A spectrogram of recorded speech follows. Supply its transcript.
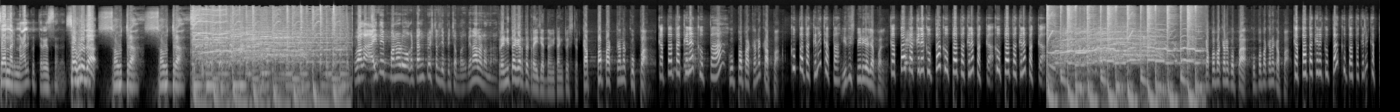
సార్ నాకు నాలుగు తిరగదు సార్ సహృద. సౌద్ర సౌద్ర. ఒక అయితే మనోడు ఒక టంగ్ ట్విస్టర్ చెప్పించబ్బా వినాలని ఉంది ప్రణీత గారితో ట్రై చేద్దాం ఈ టంగ్ ట్విస్టర్. కప్ప పక్కన కుప్ప. కప్ప పక్కన కుప్ప. కుప్ప పక్కన కప్ప. కుప్ప పక్కన కప్ప. ఇది స్పీడ్గా చెప్పాలి. కప్ప పక్కన కుప్ప కుప్ప పక్కన పక్క. కుప్ప పక్కన పక్క. కప్ప పక్కన కుప్ప కుప్ప పక్కన కప్ప. కప్ప పక్కన కుప్ప కుప్ప పక్కన కప్ప.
